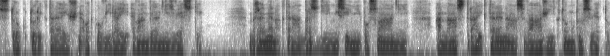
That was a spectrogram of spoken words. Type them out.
struktury, které již neodpovídají evangelní zvěsti. Břemena, která brzdí misijní poslání a nástrahy, které nás váží k tomuto světu.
